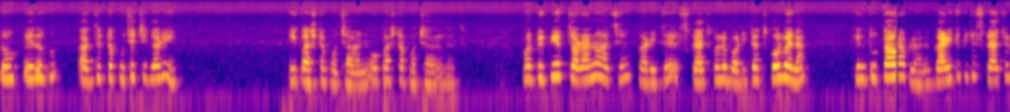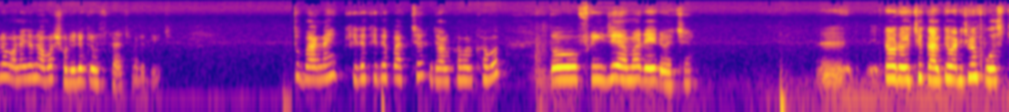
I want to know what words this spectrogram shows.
তো এই দেখো, অর্ধেকটা পুছেছি গাড়ি, এই পাশটা পোছা হয়নি, ও পাশটা পোছা হয়ে গেছে। আমার পিপিএফ চড়ানো আছে গাড়িতে স্ক্র্যাচ করলে বডি টাচ করবে না, কিন্তু তাও খারাপ লাগে না। গাড়িতে কিছু স্ক্র্যাচ হলে মনে যেন আমার শরীরে কেউ স্ক্র্যাচ মেরে দিয়েছে। একটু বানাই, খিদে খিদে পাচ্ছে জল খাবার খাব। তো ফ্রিজে আমার এই রয়েছে। এটাও রয়েছে, কালকে বানিয়েছিলাম পোস্ত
